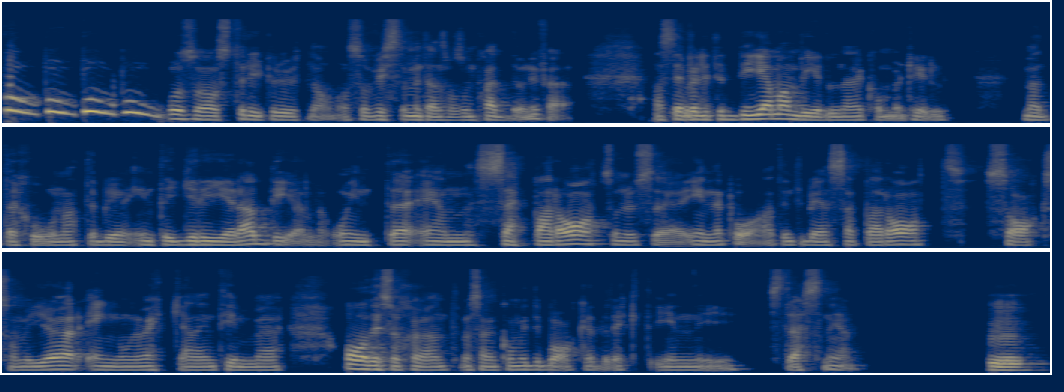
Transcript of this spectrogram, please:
bo, bo, bo, bo, och så stryper ut någon och så visste de inte ens vad som skedde ungefär. Alltså det är väl lite det man vill när det kommer till meditation, att det blir en integrerad del och inte en separat som du är inne på, att det inte blir en separat sak som vi gör en gång i veckan, en timme. Åh, det är så skönt, men sen kommer vi tillbaka direkt in i stressen igen. Mm.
